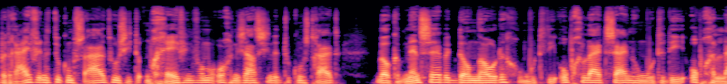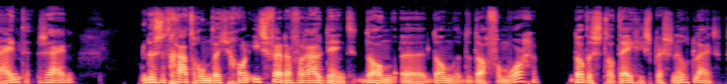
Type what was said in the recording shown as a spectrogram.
bedrijf in de toekomst eruit? Hoe ziet de omgeving van mijn organisatie in de toekomst eruit? Welke mensen heb ik dan nodig? Hoe moeten die opgeleid zijn? Hoe moeten die opgeleid zijn? Dus het gaat erom dat je gewoon iets verder vooruit denkt dan, uh, dan de dag van morgen. Dat is strategisch personeelsbeleid.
